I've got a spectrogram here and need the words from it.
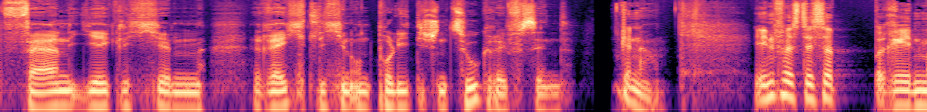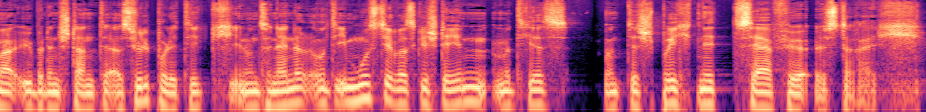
fern jeglichem rechtlichen und politischen Zugriff sind. genau. Jedenfalls deshalb reden wir über den Stand der Asylpolitik in unseren Ländern. Und ich muss dir was gestehen, Matthias, und das spricht nicht sehr für Österreich.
